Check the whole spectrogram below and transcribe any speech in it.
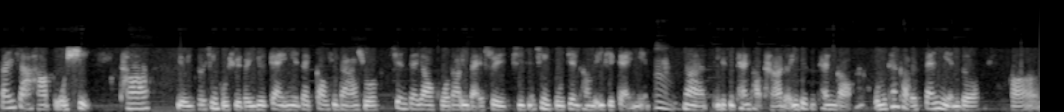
班夏哈博士，他有一个幸福学的一个概念，在告诉大家说，现在要活到一百岁，其实幸福健康的一些概念，嗯，那一个是参考他的，一个是参考我们参考了三年的。呃，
